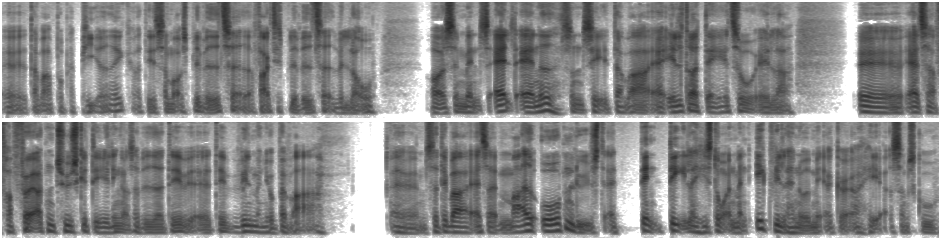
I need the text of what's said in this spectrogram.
øh, der var på papiret, ikke? og det, som også blev vedtaget, og faktisk blev vedtaget ved lov også, mens alt andet, sådan set, der var af ældre dato, eller øh, altså fra før den tyske deling osv., det, øh, det vil man jo bevare. Øh, så det var altså meget åbenlyst, at den del af historien, man ikke ville have noget med at gøre her, som skulle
